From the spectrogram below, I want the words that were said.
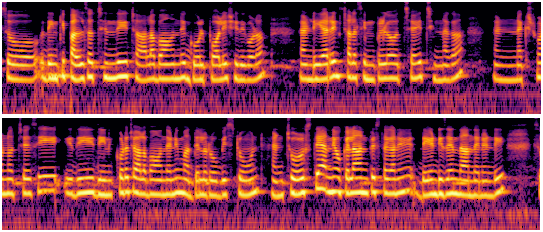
సో దీనికి పల్స్ వచ్చింది చాలా బాగుంది గోల్డ్ పాలిష్ ఇది కూడా. అండ్ ఇయర్ రింగ్స్ చాలా సింపుల్గా వచ్చాయి చిన్నగా. అండ్ నెక్స్ట్ వన్ వచ్చేసి ఇది దీనికి కూడా చాలా బాగుందండి. మధ్యలో రూబీ స్టోన్ అండ్ చూస్తే అన్నీ ఒకేలా అనిపిస్తాయి కానీ దేని డిజైన్ దాందేనండి సో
